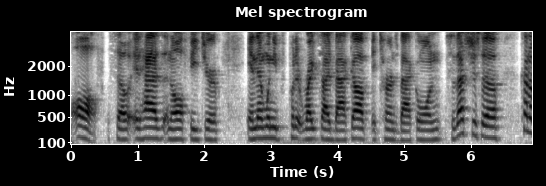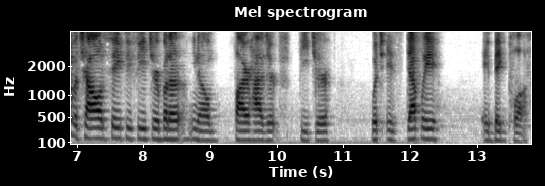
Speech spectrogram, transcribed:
off. So it has an off feature. And then when you put it right side back up, it turns back on. So that's just a kind of a child safety feature, but a, you know, fire hazard feature, which is definitely a big plus.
